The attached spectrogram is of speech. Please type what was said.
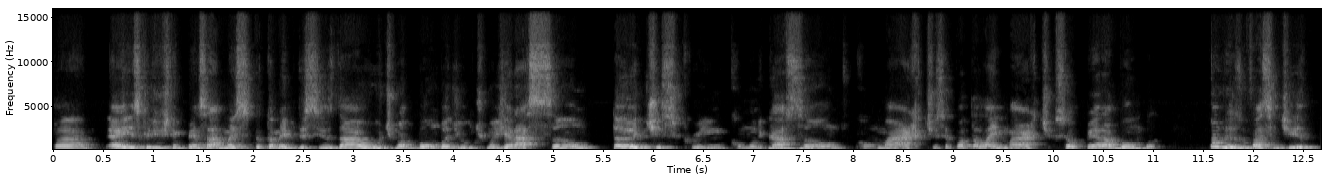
Tá? É isso que a gente tem que pensar, mas eu também preciso da última bomba de última geração, touch screen, comunicação uhum. com Marte. Você pode estar lá em Marte que você opera a bomba. Talvez não faça sentido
